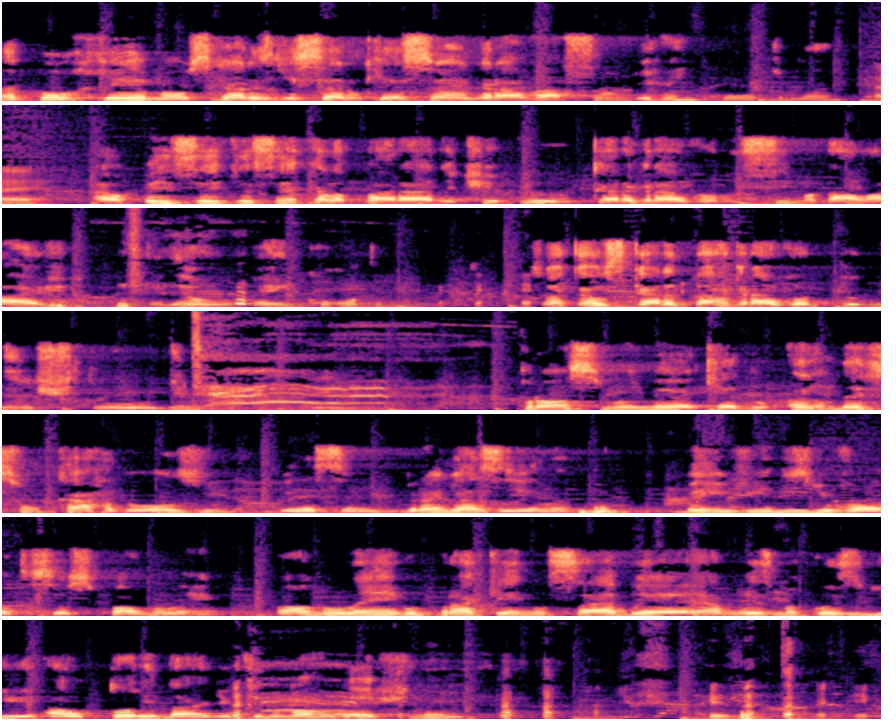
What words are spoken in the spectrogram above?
É porque, mano, os caras disseram que ia ser uma gravação de reencontro, né? É. Aí eu pensei que ia ser aquela parada tipo o cara gravando em cima da laje, entendeu? O reencontro. Só que os caras estavam gravando tudo em estúdio próximo e-mail aqui é do Anderson Cardoso. Diz assim: Grande Asila, bem-vindos de volta, seus pau no lengo. Pau no lengo, pra quem não sabe, é a mesma coisa de autoridade aqui no Nordeste, né? Exatamente.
